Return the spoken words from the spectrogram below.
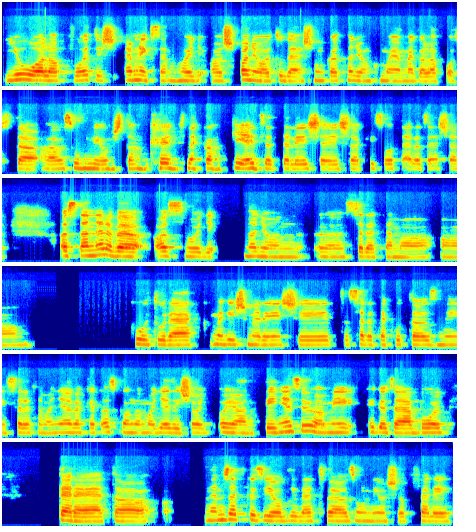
jó alap volt, és emlékszem, hogy a spanyol tudásunkat nagyon komolyan megalapozta az uniós tankönyvnek a kiegyzetelése és a kiszótározása. Aztán eleve az, hogy nagyon szeretem a, a kultúrák megismerését, szeretek utazni, szeretem a nyelveket, azt gondolom, hogy ez is olyan tényező, ami igazából terelt a nemzetközi jog, illetve az uniós jog felé.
